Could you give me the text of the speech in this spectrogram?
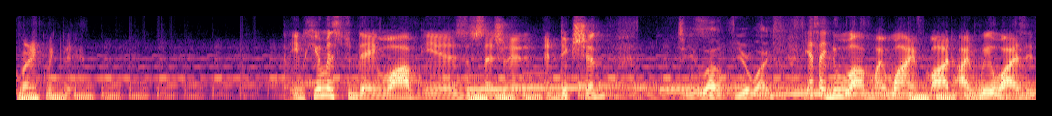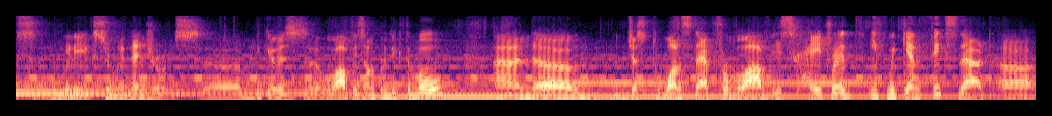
very quickly. In humans today, love is essentially an addiction do you love your wife? Yes, I do love my wife, but I realize it's really extremely dangerous uh, because uh, love is unpredictable and uh, just one step from love is hatred. If we can fix that, uh,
